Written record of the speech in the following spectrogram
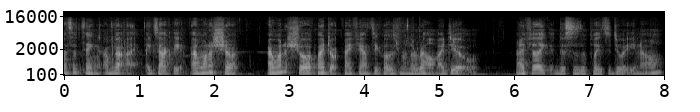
That's the thing. I'm gonna I, exactly. I want to show. I want to show off my my fancy clothes from the realm. I do, and I feel like this is the place to do it. You know.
